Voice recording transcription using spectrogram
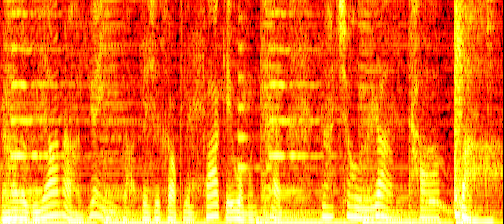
然后呢，Rihanna 愿意把这些照片发给我们看，那就让他吧。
